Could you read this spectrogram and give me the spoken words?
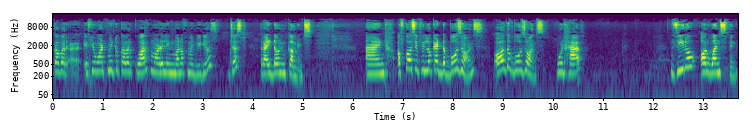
cover, uh, if you want me to cover quark model in one of my videos, just write down in comments. And of course, if you look at the bosons, all the bosons would have 0 or 1 spin.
